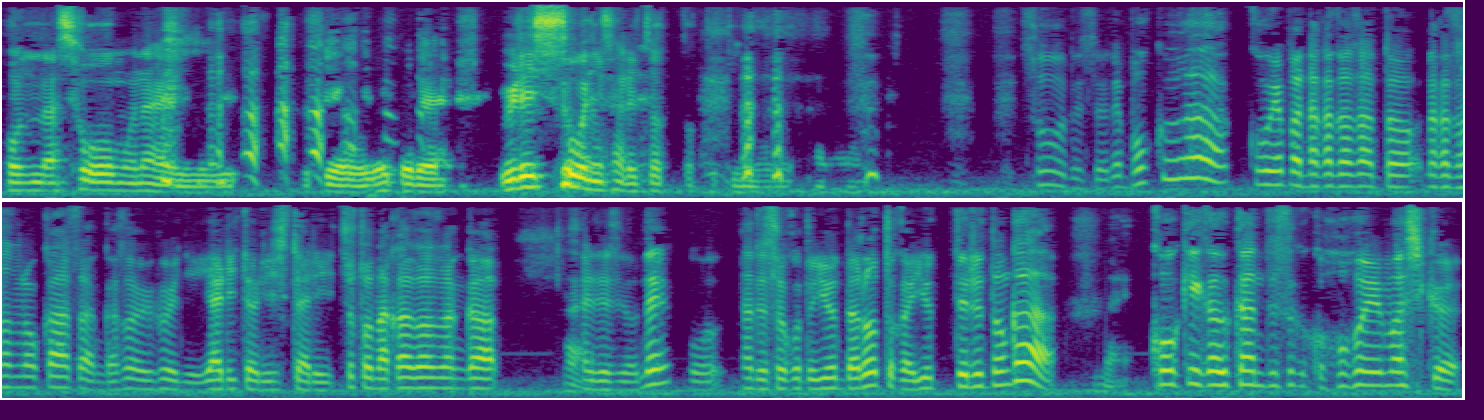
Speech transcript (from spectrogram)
こんなしょうもないボケを横で嬉しそうにされちゃった時に。そうですよね。僕は、こう、やっぱ中澤さんと、中澤さんのお母さんがそういう風にやりとりしたり、ちょっと中澤さんが、はいあれですよね、こう、なんでそういうこと言うんだろうとか言ってるのが、はい光景が浮かんですごく微笑ましく、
